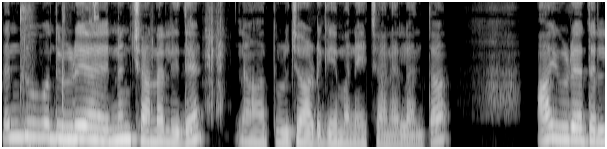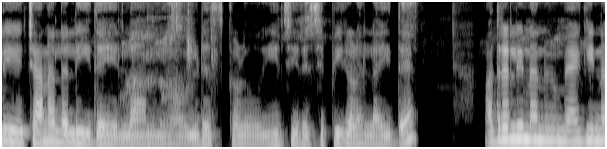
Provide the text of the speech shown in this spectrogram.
ನಂದು ಒಂದು ವಿಡಿಯೋ ಇನ್ನೊಂದು ಚಾನಲ್ ಇದೆ. ತುಳಜಾ ಅಡುಗೆ ಮನೆ ಚಾನೆಲ್ ಅಂತ. ಆ ವಿಡಿಯೋದಲ್ಲಿ ಚಾನಲಲ್ಲಿ ಇದೆ ಎಲ್ಲ ವಿಡಿಯೋಸ್ಗಳು ಈಜಿ ರೆಸಿಪಿಗಳೆಲ್ಲ ಇದೆ. ಅದರಲ್ಲಿ ನಾನು ಮ್ಯಾಗಿನ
